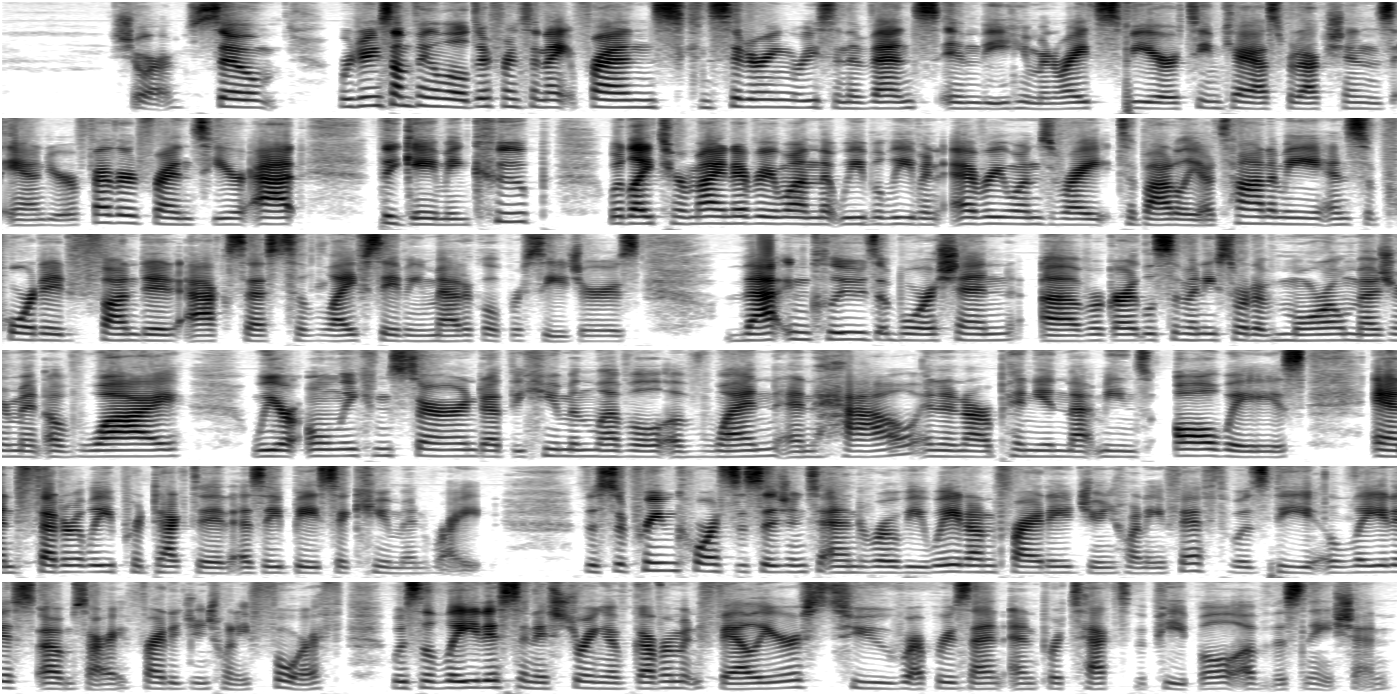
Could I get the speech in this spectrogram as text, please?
Sure. So we're doing something a little different tonight, friends. Considering recent events in the human rights sphere, Team Chaos Productions and your feathered friends here at the Gaming Coop would like to remind everyone that we believe in everyone's right to bodily autonomy and supported, funded access to life-saving medical procedures. That includes abortion, uh, regardless of any sort of moral measurement of why. We are only concerned at the human level of when and how, and in our opinion, that means always and federally protected as a basic human right. The Supreme Court's decision to end Roe v. Wade on Friday, June 25th, was the latest. I'm sorry, Friday, June 24th, was the latest in a string of government failures to represent and protect the people of this nation.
